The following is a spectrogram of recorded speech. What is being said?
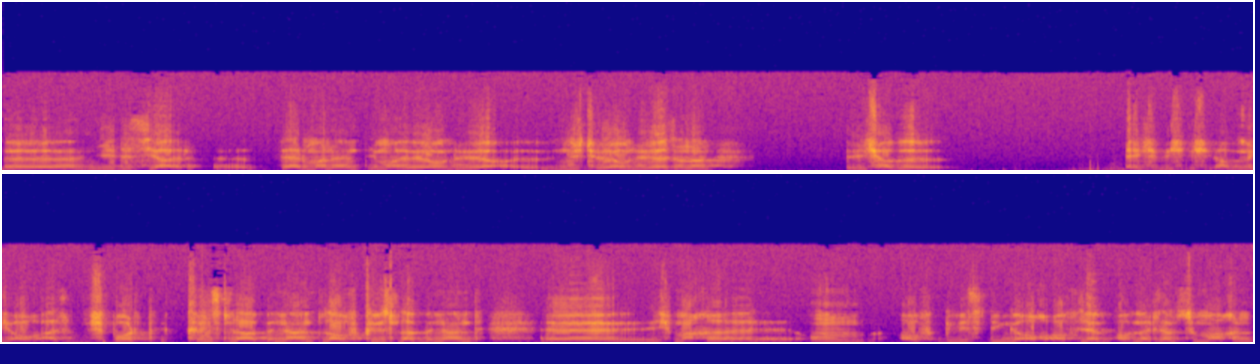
äh, jedes Jahr äh, permanent immer höher und höher, äh, nicht höher und höher, sondern ich habe, ich, ich, ich habe mich auch als Sportkünstler benannt, Laufkünstler benannt. Äh, ich mache, äh, um auf gewisse Dinge auch aufmerksam zu machen,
